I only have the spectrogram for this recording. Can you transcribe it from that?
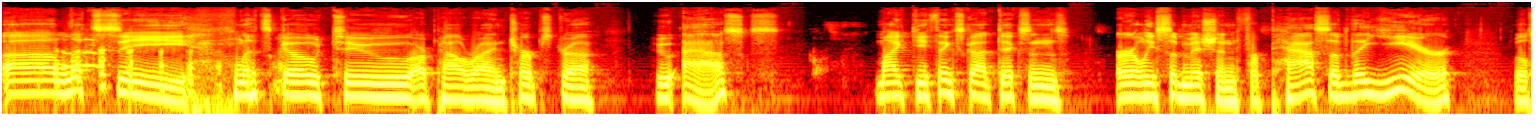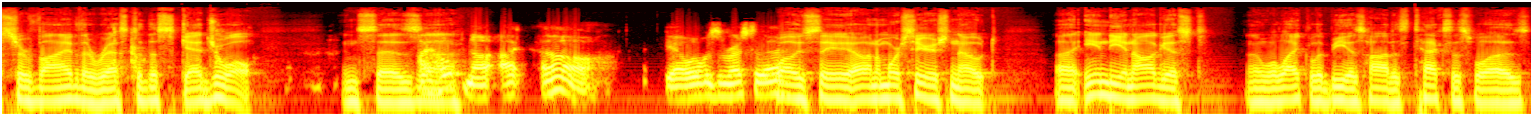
Uh, let's see. let's go to our pal Ryan Terpstra, who asks Mike, do you think Scott Dixon's early submission for pass of the year will survive the rest of the schedule? And says, I uh, hope not. I, oh, yeah. What was the rest of that? Well, you say on a more serious note, uh, Indy in August uh, will likely be as hot as Texas was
